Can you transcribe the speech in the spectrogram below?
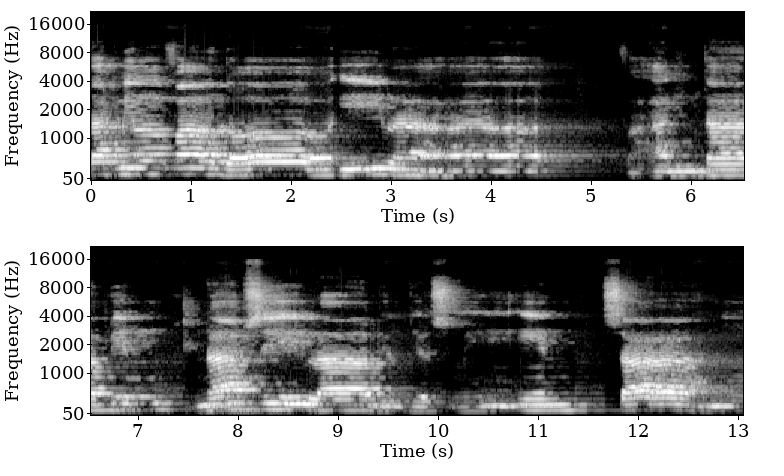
takmil fadho ilaha. Fa anta bin nafsi la bil jismiin sanu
